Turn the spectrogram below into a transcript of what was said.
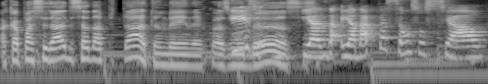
A capacidade de se adaptar também, né? Com as Isso, mudanças. E a, e a adaptação social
